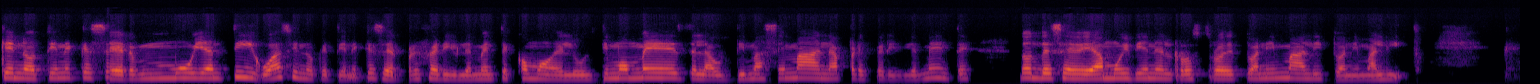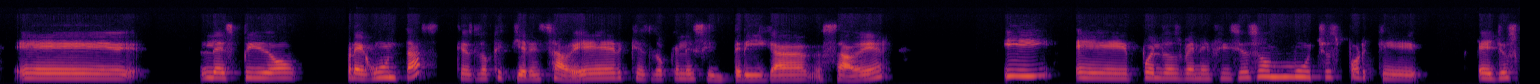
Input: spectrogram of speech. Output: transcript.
que no tiene que ser muy antigua, sino que tiene que ser preferiblemente como del último mes, de la última semana, preferiblemente, donde se vea muy bien el rostro de tu animal y tu animalito. Eh, les pido preguntas, qué es lo que quieren saber, qué es lo que les intriga saber. Y eh, pues los beneficios son muchos porque ellos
